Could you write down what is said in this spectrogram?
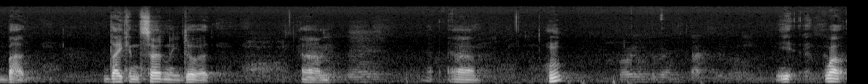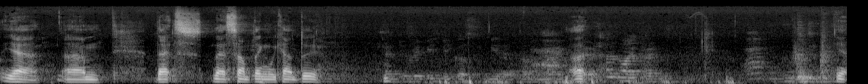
but they can certainly do it. Um, um, yeah, well, yeah, um, that's that's something we can't do. Uh, yeah.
